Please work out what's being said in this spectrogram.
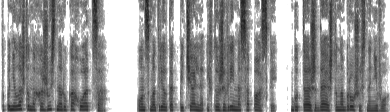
то поняла, что нахожусь на руках у отца. Он смотрел так печально и в то же время с опаской, будто ожидая, что наброшусь на него.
